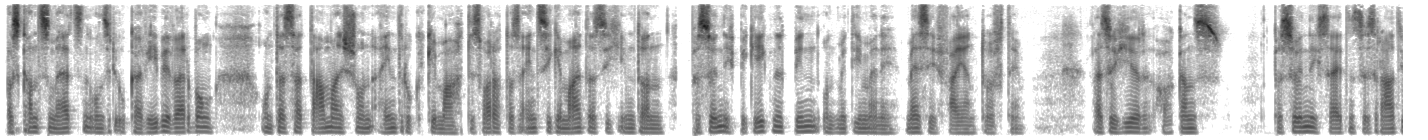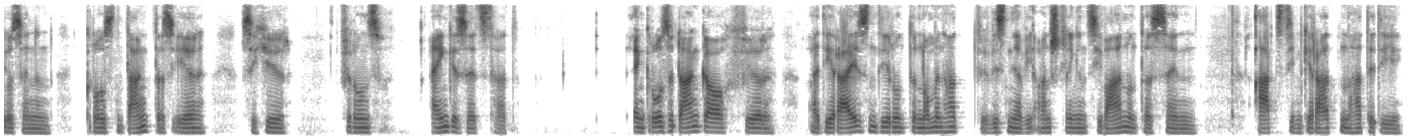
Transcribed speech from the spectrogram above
aus ganzem Herzen unsere UKW-Bewerbung und das hat damals schon Eindruck gemacht. Das war auch das einzige Mal, dass ich ihm dann persönlich begegnet bin und mit ihm eine Messe feiern durfte. Also hier auch ganz persönlich seitens des Radios einen großen Dank, dass er sich hier für uns eingesetzt hat. Ein großer Dank auch für all die Reisen, die er unternommen hat. Wir wissen ja, wie anstrengend sie waren und dass sein Arzt ihm geraten hatte, die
